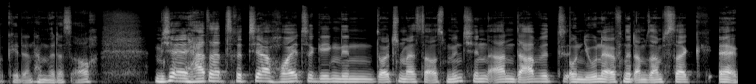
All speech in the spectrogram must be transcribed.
Okay, dann haben wir das auch. Michael Hertha tritt ja heute gegen den deutschen Meister aus München an. David Union eröffnet am Samstag, äh,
